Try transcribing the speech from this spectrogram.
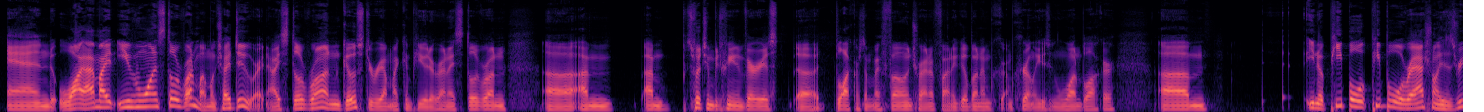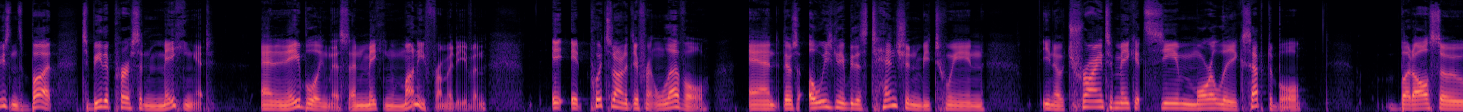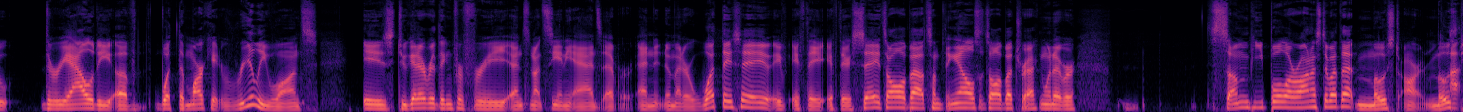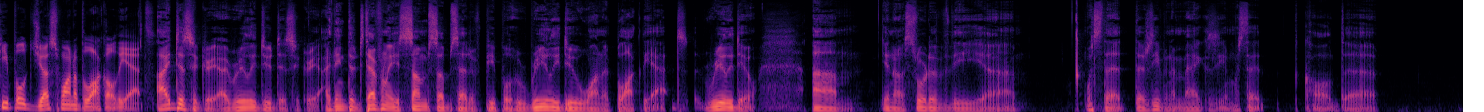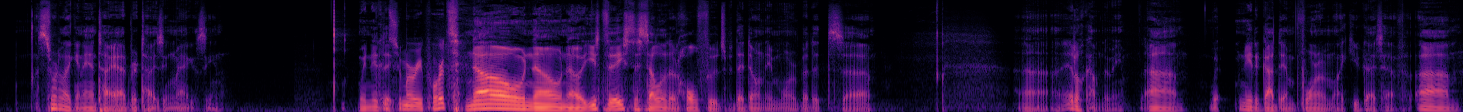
And why I might even want to still run one, which I do right now. I still run Ghostery on my computer, and I still run. Uh, I'm I'm switching between various uh, blockers on my phone, trying to find a good one. I'm, I'm currently using 1Blocker. Um, you know, people people will rationalize these reasons, but to be the person making it and enabling this and making money from it, even it, it puts it on a different level. And there's always going to be this tension between, you know, trying to make it seem morally acceptable, but also the reality of what the market really wants is to get everything for free and to not see any ads ever. And no matter what they say, if, if they if they say it's all about something else, it's all about tracking, whatever. Some people are honest about that. Most aren't. Most people just want to block all the ads. I disagree. I really do disagree. I think there's definitely some subset of people who really do want to block the ads. Really do. Um, you know, sort of the uh, what's that? There's even a magazine. What's that called? Uh, sort of like an anti-advertising magazine. We need Consumer Reports. No, no, no. It used to. They used to sell it at Whole Foods, but they don't anymore. But it's. Uh, uh, it'll come to me. Um, we need a goddamn forum like you guys have. Um,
